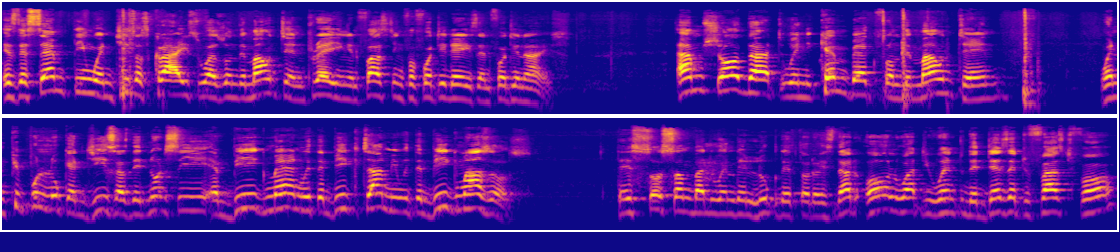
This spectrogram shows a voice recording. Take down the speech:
It's the same thing when Jesus Christ was on the mountain praying and fasting for 40 days and 40 nights. I'm sure that when he came back from the mountain, when people look at Jesus, they don't see a big man with a big tummy, with the big muscles. They saw somebody when they looked, they thought, is that all what you went to the desert to fast for?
